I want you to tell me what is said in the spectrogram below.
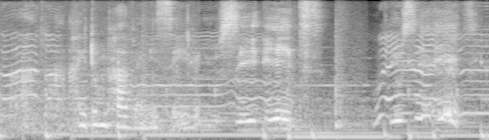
I I don't have any savings. You see it. You see it.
